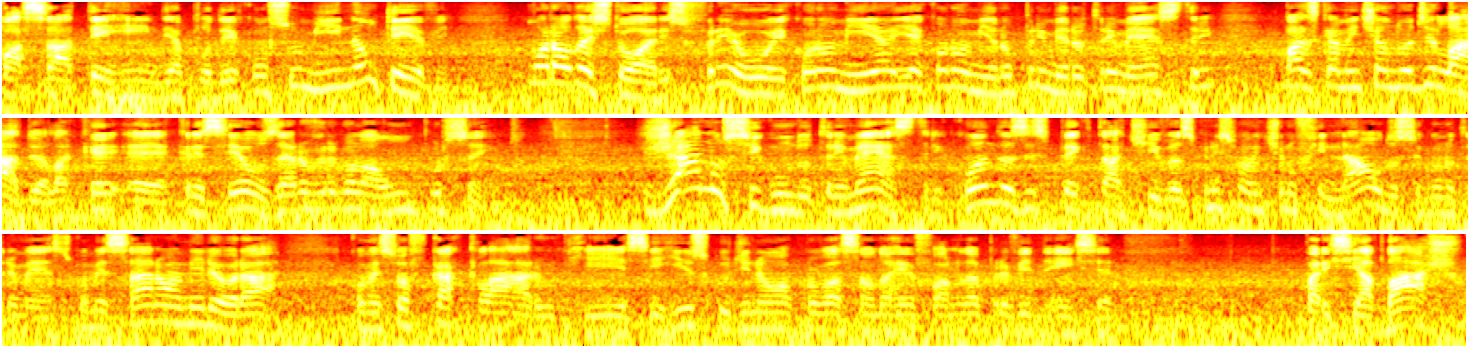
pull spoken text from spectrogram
passar a ter renda e a poder consumir não teve. Moral da história, isso freou a economia e a economia no primeiro trimestre basicamente andou de lado, ela é, cresceu 0,1%. Já no segundo trimestre, quando as expectativas, principalmente no final do segundo trimestre, começaram a melhorar, começou a ficar claro que esse risco de não aprovação da reforma da Previdência parecia baixo,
